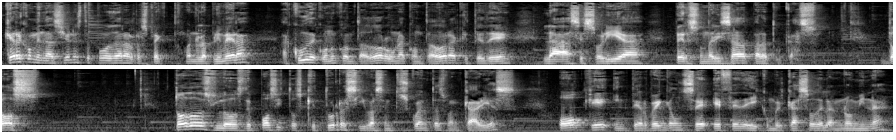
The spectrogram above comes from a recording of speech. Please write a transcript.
¿Qué recomendaciones te puedo dar al respecto? Bueno, la primera, acude con un contador o una contadora que te dé la asesoría personalizada para tu caso. Dos, todos los depósitos que tú recibas en tus cuentas bancarias o que intervenga un CFDI, como el caso de la nómina,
